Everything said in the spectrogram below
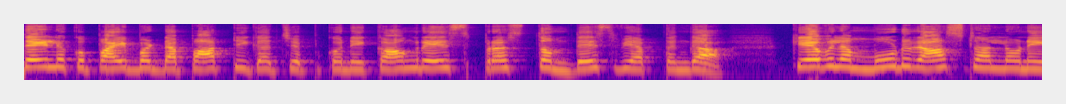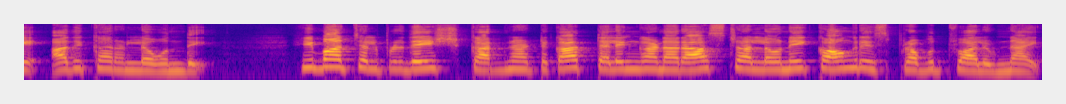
వందేళ్ళకు పైబడ్డ పార్టీగా చెప్పుకునే కాంగ్రెస్ ప్రస్తుతం దేశవ్యాప్తంగా కేవలం మూడు రాష్ట్రాల్లోనే అధికారంలో ఉంది. హిమాచల్ ప్రదేశ్ కర్ణాటక తెలంగాణ రాష్ట్రాల్లోనే కాంగ్రెస్ ప్రభుత్వాలున్నాయి.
